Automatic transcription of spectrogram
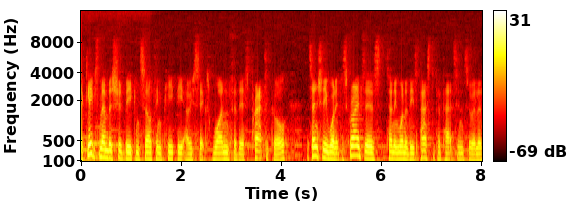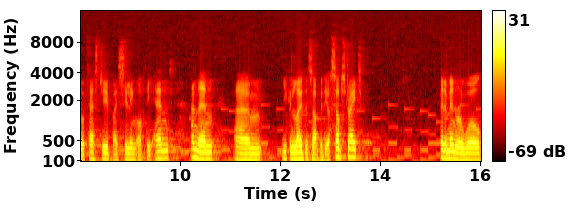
So CLEAPSS members should be consulting PP061 for this practical. Essentially what it describes is turning one of these Pasteur pipettes into a little test tube by sealing off the end and then um, you can load this up with your substrate, bit of mineral wool,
